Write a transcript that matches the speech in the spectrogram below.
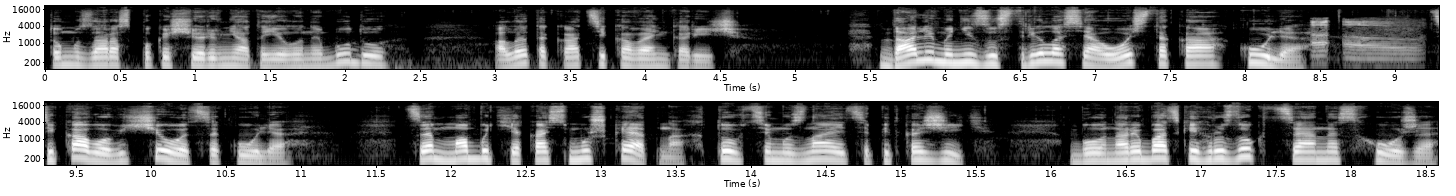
Тому зараз поки що рівняти його не буду, але така цікавенька річ. Далі мені зустрілася ось така куля. Цікаво, від чого це куля? Це, мабуть, якась мушкетна. Хто в цьому знається, підкажіть. Бо на рибацький грузок це не схоже.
